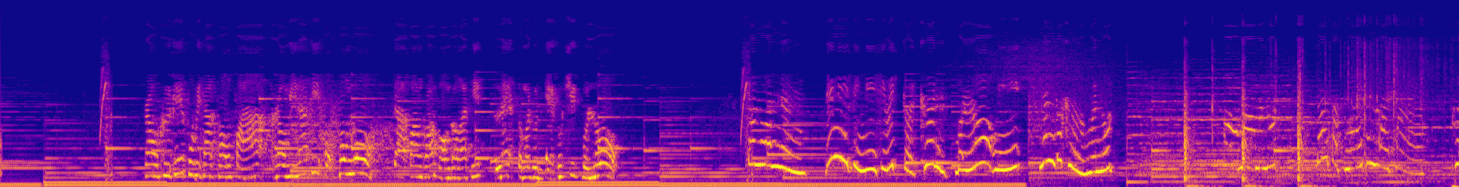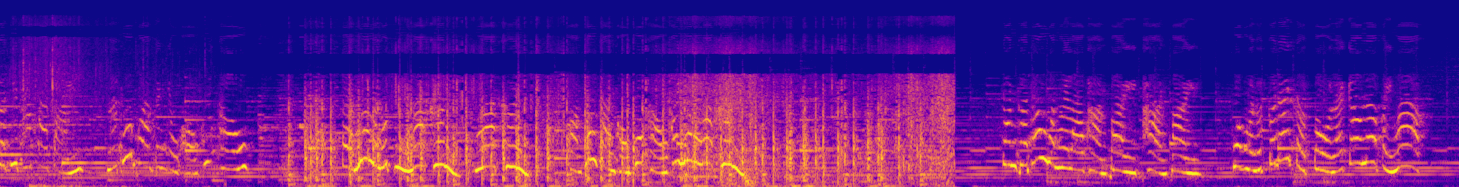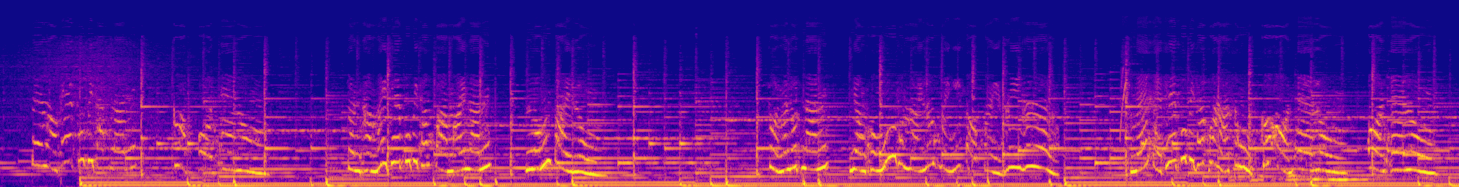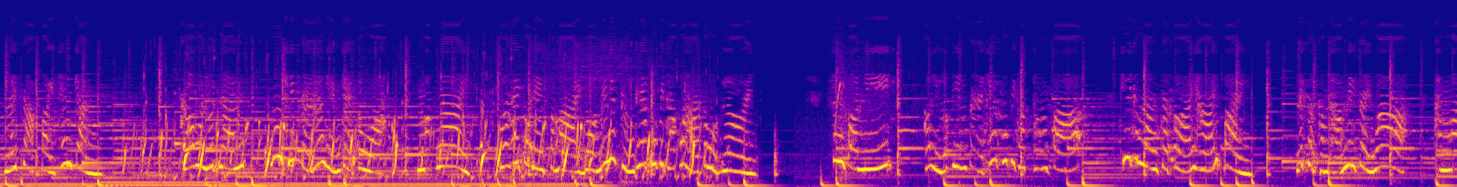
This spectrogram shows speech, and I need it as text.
เราคือเทพผู้พิทักษ์ท้องฟ้า เรามีหน้าที่ปกป้องโลก จากความร้อนของดวงอาทิตย์ และสมดุลแก่ทุกชีวิตบนโลกจนวันหนึ่งได้มีสิ่งมีชีวิตเกิดขึ้นบนโลกนี้ นั่นก็คือมนุษย์ ต่อมามนุษย์ได้ตัดไม้ทำลายป่า เพื่อที่พักอาศัยและเพื่อความเป็นอยู่ของพวกเขา แต่เมื่อมนุษย์มีมากขึ้น ผ่านไปผ่านไป พวกมนุษย์ก็ได้เติบโตและก้าวหน้าไปมาก แต่เหล่าเทพผู้พิทักษ์นั้นกลับอ่อนแอลง จนทำให้เทพผู้พิทักษ์ป่าไม้นั้นล้มตายลง ส่วนมนุษย์นั้นยังคงมุ่งทำลายโลกใบนี้ต่อไปเรื่อยๆ แม้แต่เทพผู้พิทักษ์มหาสมุทรก็อ่อนแอลง อ่อนแอลงและจากไปเช่น อนนี้ ก็เหลือเพียงแต่เทพผู้พิทักษ์ท้องฟ้า ที่กำลังจะสลายหายไป และเกิดคำถามในใจว่าทำไม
